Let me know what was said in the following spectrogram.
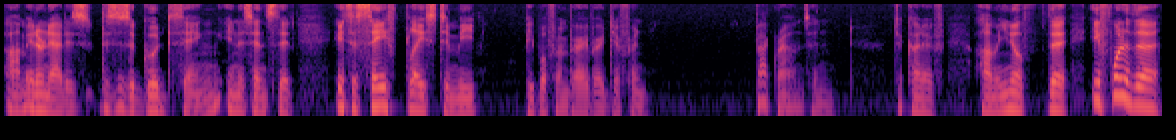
um, internet is this is a good thing in a sense that it's a safe place to meet people from very, very different backgrounds and to kind of, um, you know, the if one of the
